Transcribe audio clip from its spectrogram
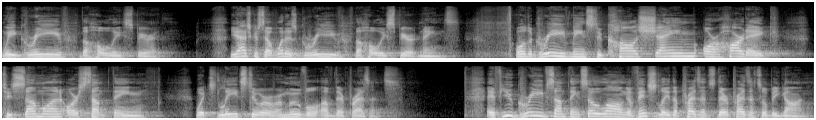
we grieve the Holy Spirit. You ask yourself, what does grieve the Holy Spirit means? Well, to grieve means to cause shame or heartache to someone or something which leads to a removal of their presence. If you grieve something so long, eventually the presence, their presence will be gone.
